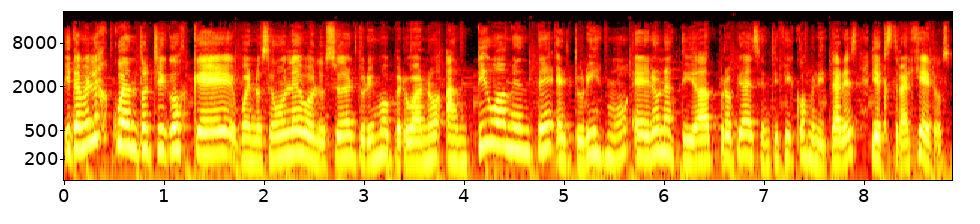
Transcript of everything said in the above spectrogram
Y también les cuento chicos que, bueno, según la evolución del turismo peruano, antiguamente el turismo era una actividad propia de científicos militares y extranjeros.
